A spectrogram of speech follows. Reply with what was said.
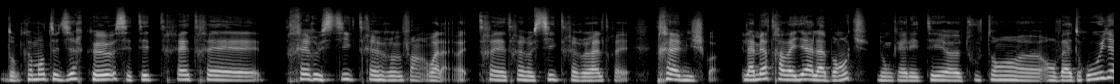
Donc, comment te dire que c'était très, très, très rustique, très, enfin, voilà, très, très rustique, très rural, très, très Amish, quoi. La mère travaillait à la banque, donc elle était euh, tout le temps euh, en vadrouille.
